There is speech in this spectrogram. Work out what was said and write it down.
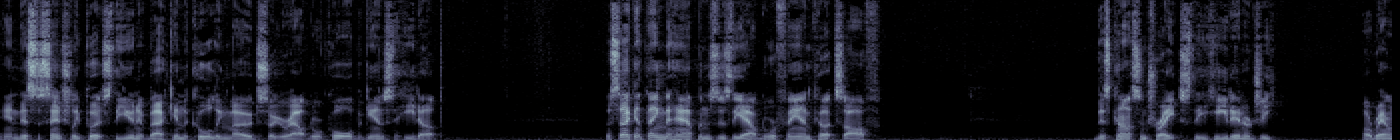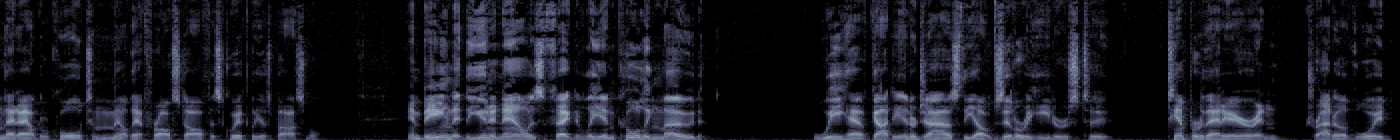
and this essentially puts the unit back in the cooling mode so your outdoor coil begins to heat up. The second thing that happens is the outdoor fan cuts off. This concentrates the heat energy around that outdoor coil to melt that frost off as quickly as possible. And being that the unit now is effectively in cooling mode, we have got to energize the auxiliary heaters to temper that air and try to avoid,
